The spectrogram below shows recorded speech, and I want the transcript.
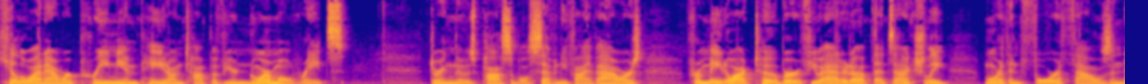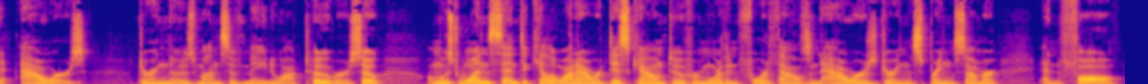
kilowatt hour premium paid on top of your normal rates during those possible 75 hours. From May to October, if you add it up, that's actually more than 4,000 hours during those months of May to October. So, almost one cent a kilowatt hour discount over more than 4,000 hours during the spring, summer, and fall.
